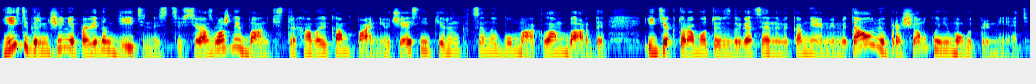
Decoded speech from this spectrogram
Есть ограничения по видам деятельности. Всевозможные банки, страховые компании, участники рынка ценных бумаг, ломбарды и те, кто работает с драгоценными камнями и металлами, упрощенку не могут применять.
